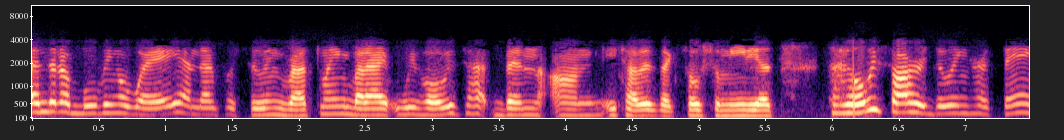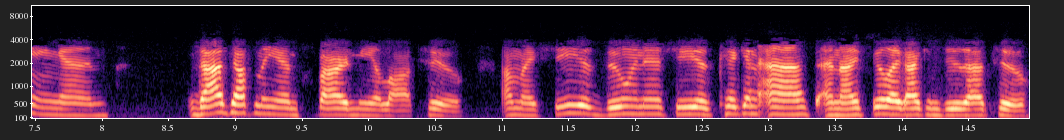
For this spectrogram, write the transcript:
ended up moving away and then pursuing wrestling. But I we've always been on each other's like social medias, so I always saw her doing her thing, and that definitely inspired me a lot too. I'm like, she is doing it, she is kicking ass, and I feel like I can do that too.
